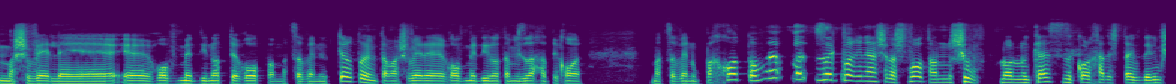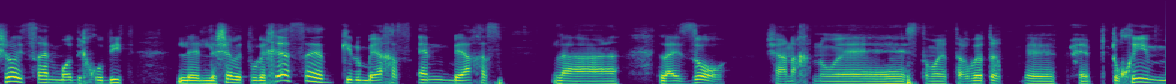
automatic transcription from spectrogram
משווה לרוב מדינות אירופה מצבנו יותר טוב אם אתה משווה לרוב מדינות המזרח התיכון מצבנו פחות טוב זה כבר עניין של השוואות אבל שוב לא ניכנס לזה כל אחד יש את ההבדלים שלו ישראל מאוד ייחודית לשבט ולחסד כאילו ביחס אין ביחס לאזור שאנחנו אה, זאת אומרת הרבה יותר אה, אה, פתוחים,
